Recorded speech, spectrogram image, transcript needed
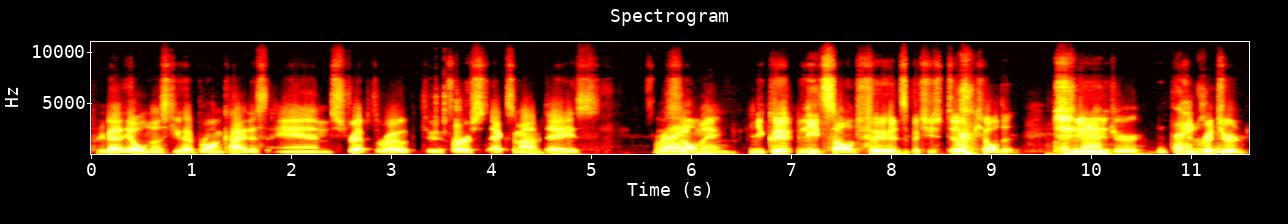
pretty bad illness. You had bronchitis and strep throat through the first X amount of days of right. filming, and you couldn't eat solid foods, but you still killed it as an actor. Thank and you. Richard,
